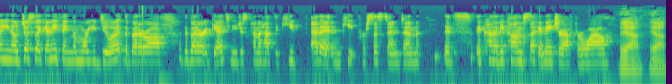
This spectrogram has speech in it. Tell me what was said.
you know, just like anything, the more you do it, the better off, the better it gets, and you just kind of have to keep at it and keep persistent, and it's it kind of becomes second nature after a while. Yeah, yeah.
